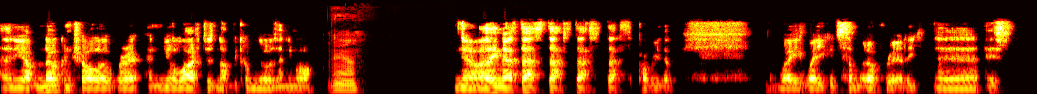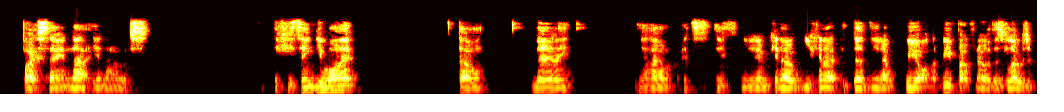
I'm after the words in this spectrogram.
and you have no control over it, and your life does not become yours anymore. Yeah. You know, I think that's that's that's that's that's probably the way where you could sum it up. Really, uh, is by saying that. You know, it's if you think you want it, don't really. You know, it's, it's you know you know you can uh, you know we all we both know there's loads of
